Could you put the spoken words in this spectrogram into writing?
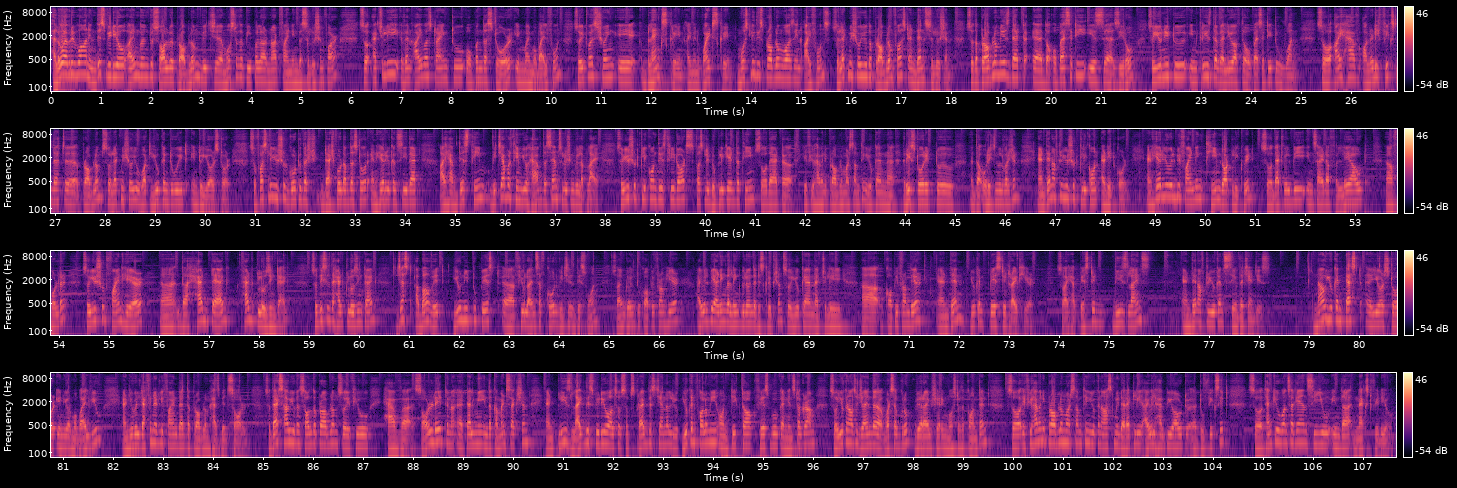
Hello everyone, in this video I am going to solve a problem which uh, most of the people are not finding the solution for. So actually when I was trying to open the store in my mobile phone, so it was showing a blank screen, I mean white screen. Mostly this problem was in iPhones. So let me show you the problem first and then solution. So the problem is that uh, the opacity is uh, 0. So you need to increase the value of the opacity to 1. So I have already fixed that uh, problem. So let me show you what you can do it in into your store. So firstly you should go to the dashboard of the store and here you can see that I have this theme. Whichever theme you have the same solution will apply. So you should click on these three dots. Firstly duplicate the theme so that uh, if you have any problem or something you can uh, restore it to the original version. And then after you should click on edit code. And here you will be finding theme.liquid so that will be inside of a layout uh, folder. So you should find here uh, the head tag head closing tag so this is the head closing tag. Just above it you need to paste a few lines of code which is this one. So i'm going to copy from here. I will be adding the link below in the description so you can actually uh, copy from there. And then you can paste it right here. So i have pasted these lines and then after you can save the changes now you can test uh, your store in your mobile view and you will definitely find that the problem has been solved. So that's how you can solve the problem. So if you have uh, solved it uh, tell me in the comment section and please like this video. Also subscribe this channel. You, you can follow me on tiktok facebook and instagram. So you can also join the whatsapp group where i'm sharing most of the content. So if you have any problem or something you can ask me directly. I will help you out uh, to fix it. So thank you once again. See you in the next video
